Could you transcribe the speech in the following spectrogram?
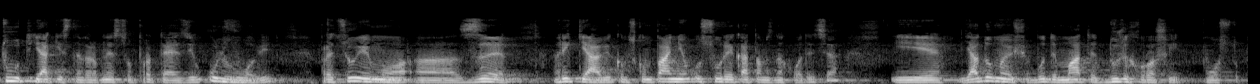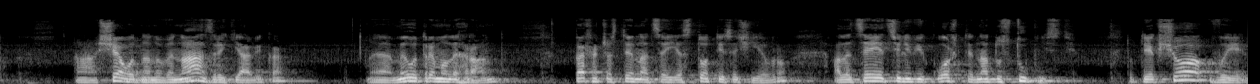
тут якісне виробництво протезів у Львові. Працюємо е, з Рікявіком, з компанією Усур, яка там знаходиться. І я думаю, що буде мати дуже хороший поступ. Ще одна новина з Рікявіка. Е, Ми отримали грант. Перша частина це є 100 тисяч євро, але це є цільові кошти на доступність. Тобто, якщо ви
